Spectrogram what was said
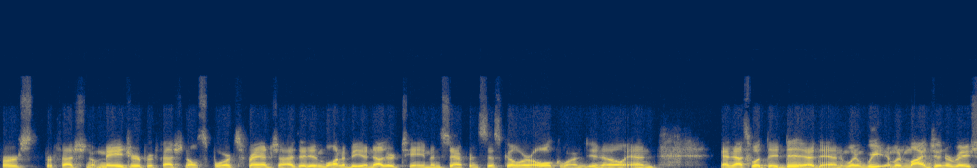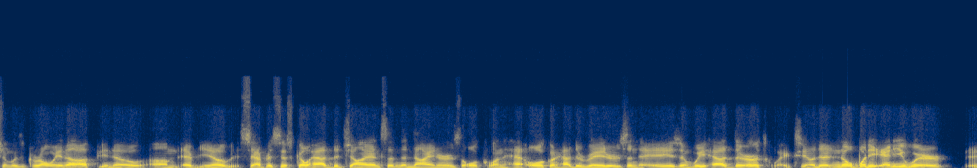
first professional, major professional sports franchise. They didn't want to be another team in San Francisco or Oakland, you know, and and that's what they did. And when we, when my generation was growing up, you know, um, every, you know, San Francisco had the Giants and the Niners, Oakland had Oakland had the Raiders and the A's, and we had the Earthquakes. You know, there nobody anywhere uh,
